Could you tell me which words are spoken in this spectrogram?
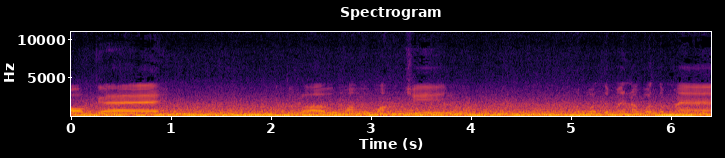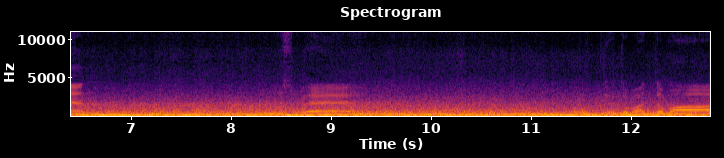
Oke. Itulah rumah-rumah kecil. Apartemen-apartemen. Respect. Oke teman-teman.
